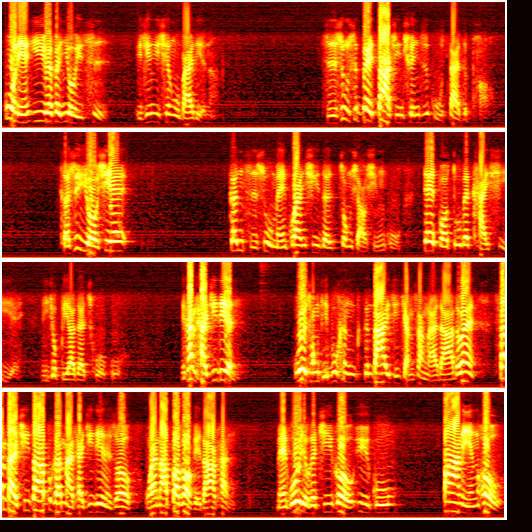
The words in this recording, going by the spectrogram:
过年一月份又一次，已经一千五百点了。指数是被大型权值股带着跑，可是有些。跟指数没关系的中小型股，这波都被开戏耶，你就不要再错过。你看台积电，我也从底部跟跟大家一起讲上来的啊，对不对？三百七大家不敢买台积电的时候，我还拿报告给大家看。美国有个机构预估，八年后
